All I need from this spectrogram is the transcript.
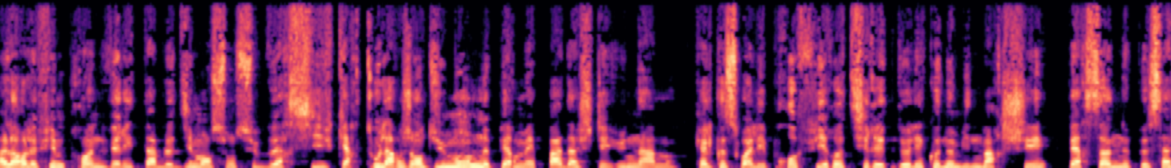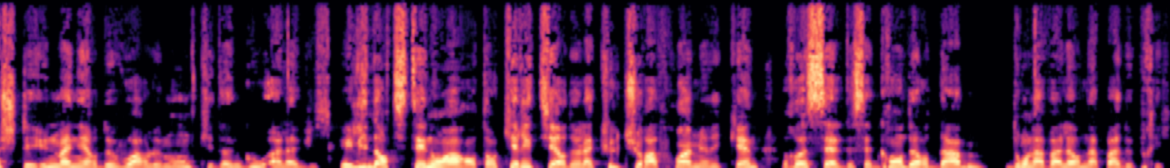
Alors le film prend une véritable dimension subversive, car tout l'argent du monde ne permet pas d'acheter une âme. Quels que soient les profits retirés de l'économie de marché, personne ne peut s'acheter une manière de voir le monde qui donne goût à la vie. Et l'identité noire en tant qu'héritière de la culture afro-américaine recèle de cette grandeur d'âme dont la valeur n'a pas de prix.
